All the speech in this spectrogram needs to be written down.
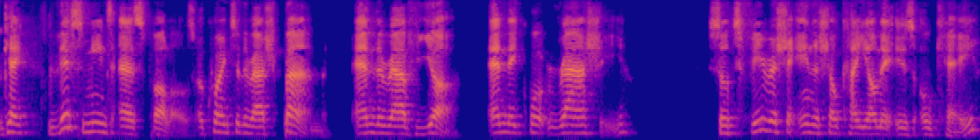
Okay, this means as follows, according to the Rashbam and the Ravya, and they quote Rashi. So tefira she'ena shel kayama is okay.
